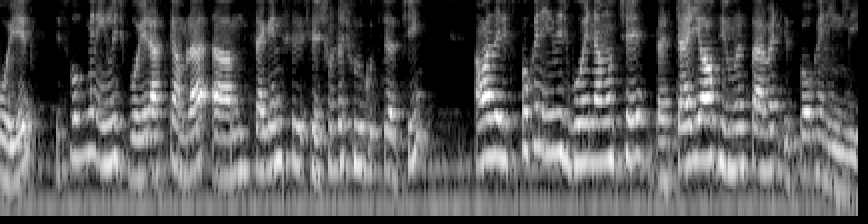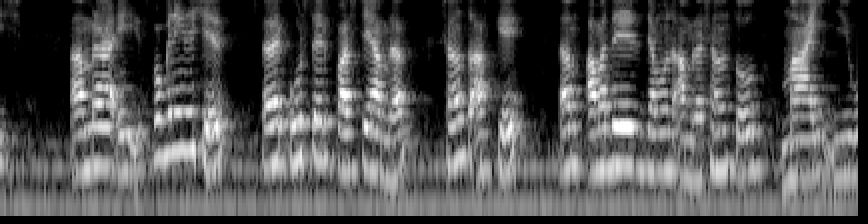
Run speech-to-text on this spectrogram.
বইয়ের স্পোকেন ইংলিশ বইয়ের আজকে আমরা সেকেন্ড সেশনটা শুরু করতে যাচ্ছি। আমাদের স্পোকেন ইংলিশ বইয়ের নাম হচ্ছে the study of human servant spoken English আমরা এই স্পোকেন ইংলিশের কোর্সের ফার্স্টে আমরা সাধারণত আজকে আমাদের যেমন আমরা সাধারণত মাই ইউ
